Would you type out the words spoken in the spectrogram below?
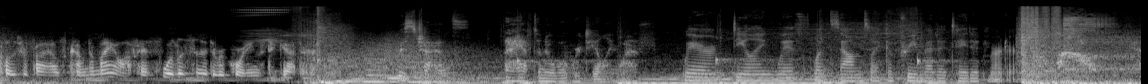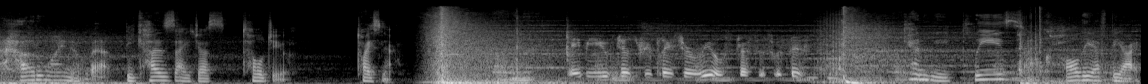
Close your files, come to my office. We'll listen to the recordings together. Miss Childs, I have to know what we're dealing with. We're dealing with what sounds like a premeditated murder. How do I know that? Because I just told you. Twice now. Maybe you've just replaced your real stresses with this. Can we please call the FBI?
